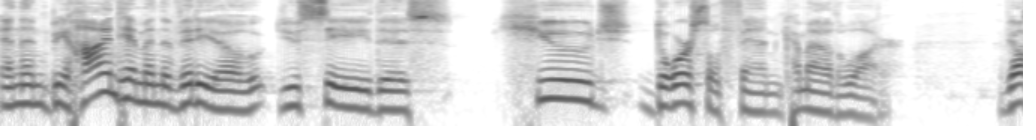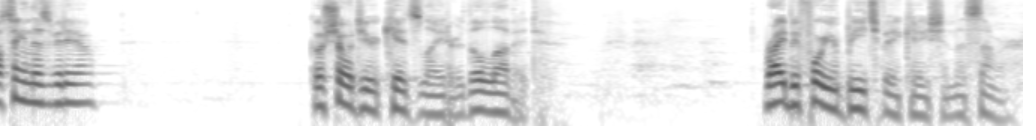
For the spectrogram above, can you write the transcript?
And then behind him in the video, you see this huge dorsal fin come out of the water. Have y'all seen this video? Go show it to your kids later. They'll love it. Right before your beach vacation this summer.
